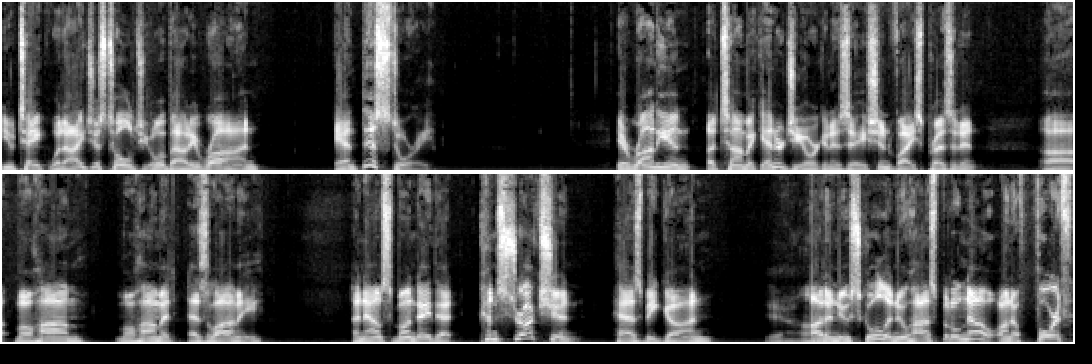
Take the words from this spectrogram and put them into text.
you take what I just told you about Iran and this story. Iranian Atomic Energy Organization Vice President uh, Moham, Mohammed Eslami announced Monday that construction has begun Yeah. on a new school, a new hospital. No, on a fourth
